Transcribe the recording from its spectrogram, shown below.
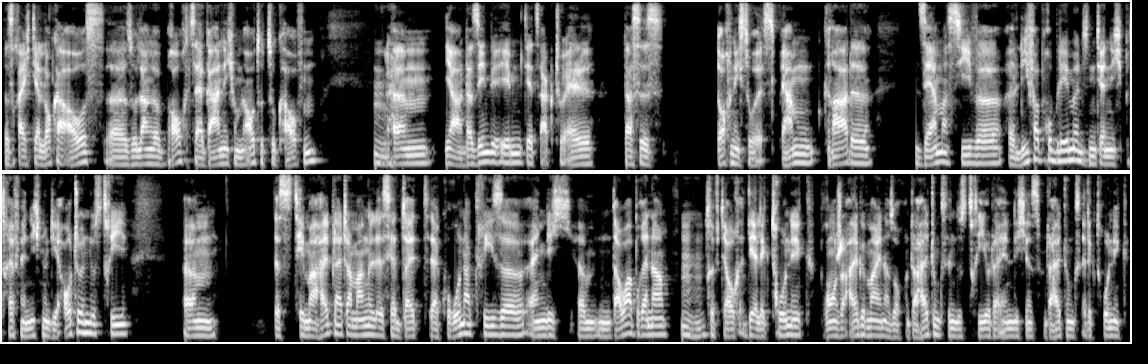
das reicht ja locker aus. Äh, so lange braucht es ja gar nicht, um ein Auto zu kaufen. Hm, ja. Ähm, ja, da sehen wir eben jetzt aktuell, dass es doch nicht so ist. Wir haben gerade sehr massive äh, Lieferprobleme. Die sind ja nicht, betreffen ja nicht nur die Autoindustrie. Ähm, das Thema Halbleitermangel ist ja seit der Corona-Krise eigentlich ähm, ein Dauerbrenner. Mhm. Trifft ja auch die Elektronikbranche allgemein, also auch Unterhaltungsindustrie oder ähnliches. Unterhaltungselektronik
